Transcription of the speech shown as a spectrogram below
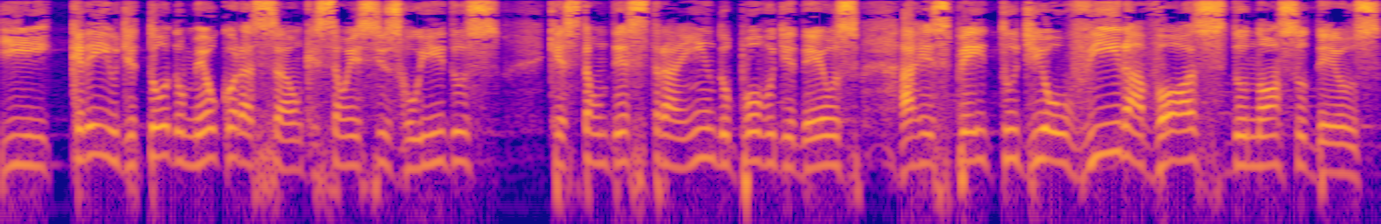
E creio de todo o meu coração que são esses ruídos que estão distraindo o povo de Deus a respeito de ouvir a voz do nosso Deus,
